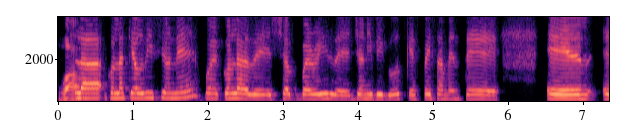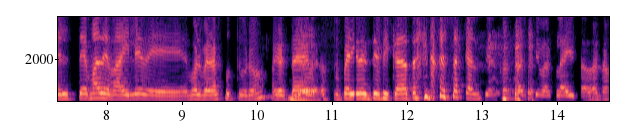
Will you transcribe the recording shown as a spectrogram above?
la, con la que audicioné fue con la de Chuck Berry de Johnny B. Good, que es precisamente el, el, tema de baile de Volver al Futuro. Ahorita súper identificada también con esa canción, con Marty McFly y todo, ¿no?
